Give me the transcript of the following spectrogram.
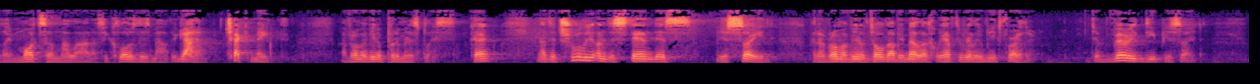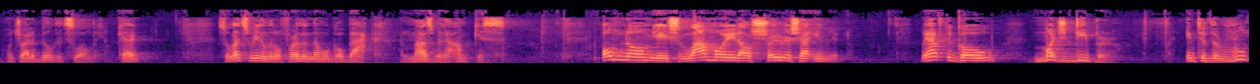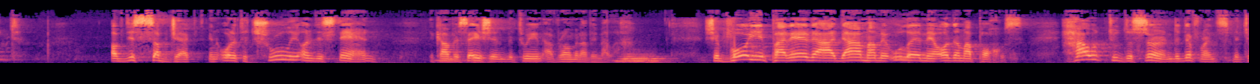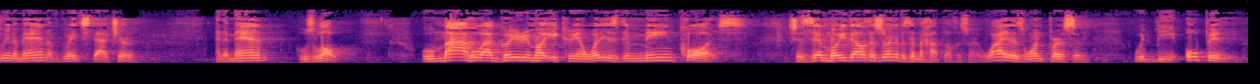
ולמוצא מלאן. As he closed his mouth, he got him. Checkmate. Avram Avinu put him in his place. Okay? Now to truly understand this Yesoid that Avram Avinu told Abimelech, we have to really read further. It's a very deep Yesoid. We'll try to build it slowly. Okay? So let's read a little further and then we'll go back. And Mazbir Amkis. Omnom yesh lamoid al. We have to go much deeper into the root of this subject in order to truly understand the conversation between Avram and Avimelech. Shebo adam ha'me'ule me'odam. How to discern the difference between a man of great stature and a man who's low. Umahu agoyrim ha'ikri, and what is the main cause? Why does one person would be open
